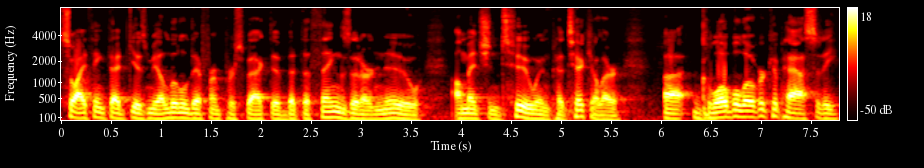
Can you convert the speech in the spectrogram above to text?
so I think that gives me a little different perspective. But the things that are new, I'll mention two in particular: uh, global overcapacity,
